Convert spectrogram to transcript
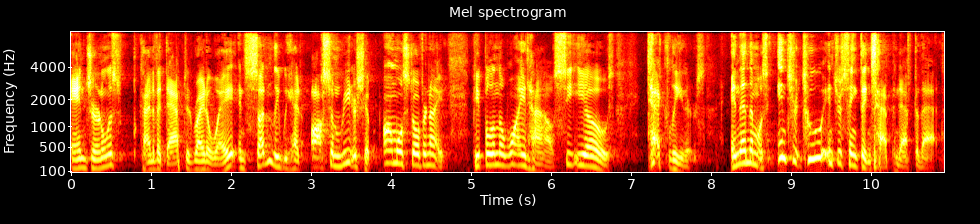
And journalists kind of adapted right away. And suddenly we had awesome readership almost overnight. People in the White House, CEOs, tech leaders. And then the most inter- two interesting things happened after that.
